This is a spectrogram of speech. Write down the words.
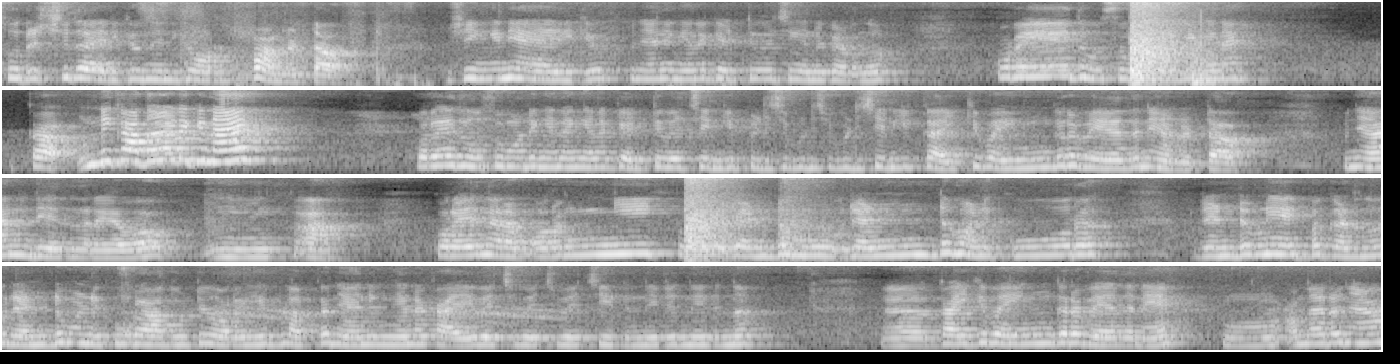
സുരക്ഷിതമായിരിക്കും എന്ന് എനിക്ക് ഉറപ്പാണ് കേട്ടോ. പക്ഷെ ഇങ്ങനെ ആയിരിക്കും. അപ്പം ഞാൻ ഇങ്ങനെ കെട്ടിവെച്ച് ഇങ്ങനെ കിടന്നു. കുറേ ദിവസം ഇങ്ങനെ ഉണ്ണി കഥ കിടക്കണേ കുറേ ദിവസം കൊണ്ട് ഇങ്ങനെ ഇങ്ങനെ കെട്ടി കെട്ടിവെച്ച് എനിക്ക് പിടിച്ച് പിടിച്ച് പിടിച്ച് എനിക്ക് കൈക്ക് ഭയങ്കര വേദനയാണ് കേട്ടോ അപ്പം ഞാൻ എന്ത് ചെയ്തെന്ന് അറിയാമോ ആ കുറേ നേരം ഉറങ്ങി ഒരു രണ്ട് മൂ രണ്ട് മണിക്കൂർ രണ്ട് മണിയായിപ്പോൾ കിടന്നു. രണ്ട് മണിക്കൂർ ആദൂട്ടി ഉറങ്ങിയപ്പോഴൊക്കെ ഞാൻ ഇങ്ങനെ കൈ വെച്ച് വെച്ച് വെച്ച് ഇരുന്നിരുന്നിരുന്ന് കൈക്ക് ഭയങ്കര വേദനയെ. അന്നേരം ഞാൻ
